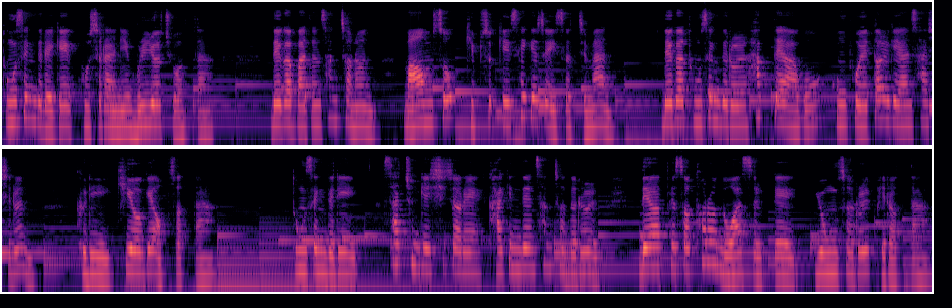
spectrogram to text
동생들에게 고스란히 물려주었다. 내가 받은 상처는 마음속 깊숙이 새겨져 있었지만 내가 동생들을 학대하고 공포에 떨게 한 사실은 그리 기억에 없었다. 동생들이 사춘기 시절에 각인된 상처들을 내 앞에서 털어놓았을 때 용서를 빌었다.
